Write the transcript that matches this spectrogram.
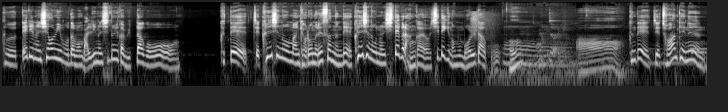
그 때리는 시어미보다 뭐 말리는 시누이가 밉다고 그때 제큰 신우만 결혼을 했었는데 큰 신우는 시댁을 안 가요. 시댁이 너무 멀다고. 아. 근데 이제 저한테는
